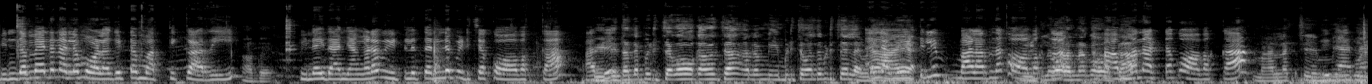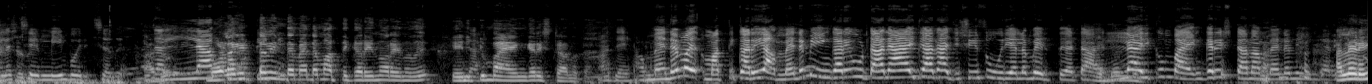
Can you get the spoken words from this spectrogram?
ബിന്ദമ്മേന്റെ നല്ല മുളകിട്ട മത്തിക്കറി അതെ. പിന്നെ ഇതാ ഞങ്ങളുടെ വീട്ടിൽ തന്നെ പിടിച്ച കോവക്ക. അത് വീട്ടിൽ തന്നെ പിടിച്ച വെച്ചാ അങ്ങനെ മീൻ പിടിച്ച പോലെ പിടിച്ചല്ല ഇവിടെ? അല്ല വീട്ടിൽ വീട്ടിൽ വളർന്ന കോവക്ക. കോവക്ക. അമ്മ നട്ട കോവക്ക. നല്ല ഇതാ നല്ല ചെമ്മീൻ പൊരിച്ചത്. ഇതെല്ലാം മുളകിട്ട വിന്തമ്മന്റെ മത്തിക്കറി എന്ന് പറയുന്നത് എനിക്കും ഭയങ്കര ഇഷ്ടമാണ് അതെ അമ്മേന്റെ മത്തിക്കറി അമ്മേന്റെ മീൻകറി കൂട്ടാനായിട്ടാണ് അജിഷി സൂര്യെല്ലാം വരുത്തുക കേട്ടാ. എല്ലാവർക്കും ഭയങ്കര ഇഷ്ടമാണ് അമ്മേന്റെ മീൻകറി. അല്ലേടി?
